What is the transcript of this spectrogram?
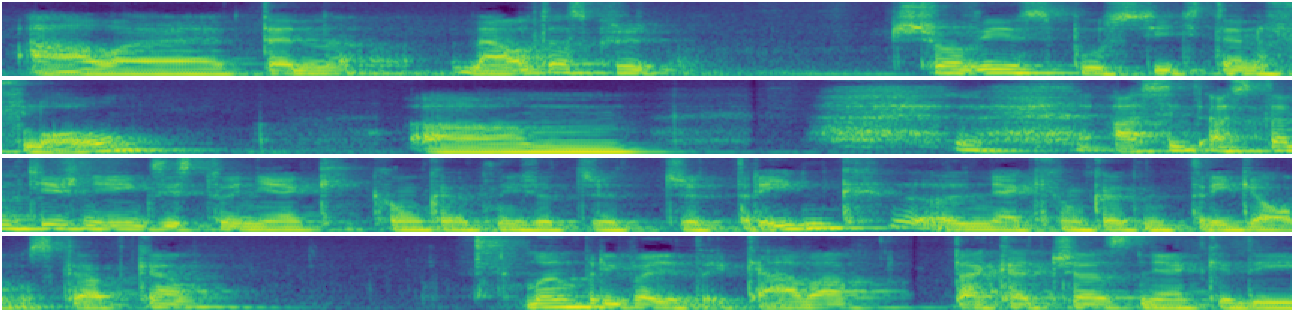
Ale ten, na otázku, že čo vie spustiť ten flow, um, asi, asi tam tiež neexistuje nejaký konkrétny že, že, že trik, nejaký konkrétny trik alebo skrátka. V mojom prípade to je káva. Taká časť niekedy,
